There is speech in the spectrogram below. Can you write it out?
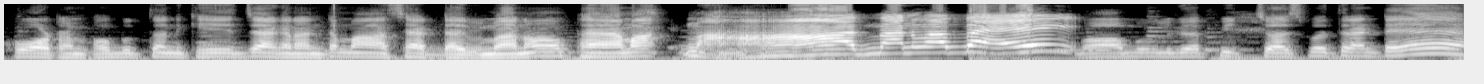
కూటమి ప్రభుత్వానికి జగన్ అంటే మా చెడ్డ అభిమానం ప్రేమ. మా అభిమానం అబ్బాయి మామూలుగా పిచ్చి ఆసుపత్రి అంటే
